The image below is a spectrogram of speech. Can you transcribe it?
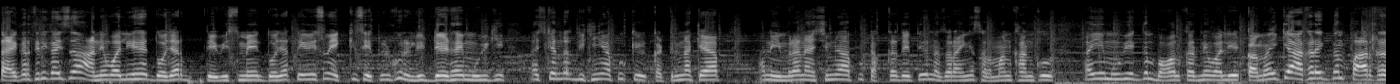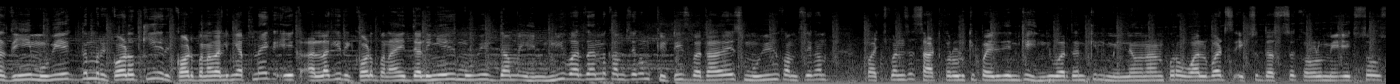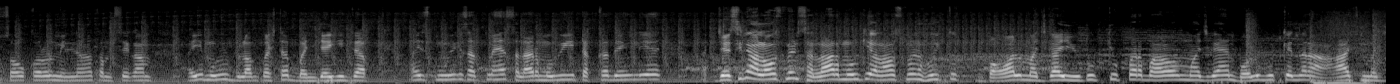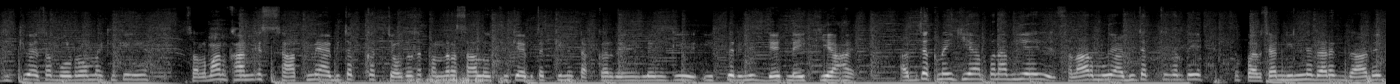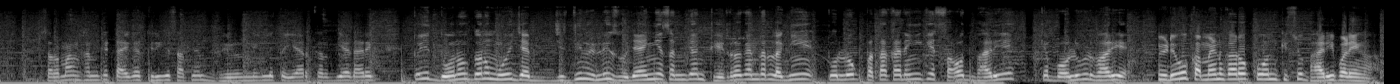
Tiger three कैसे आने वाली है 2023 में। 2023 में 21 अप्रैल को रिलीज़ डेट है मूवी की। इसके अंदर दिखेंगे आपको कटरीना कैफ और इमरान हाशिम ने आपको टक्कर देते हुए नज़र आएँगे सलमान खान को। ये मूवी एकदम बॉल करने वाली है। कमाई के आखिर एकदम पार कर दी मूवी एकदम रिकॉर्ड की रिकॉर्ड बना डालेंगे। अपना एक, एक अलग ही रिकॉर्ड बनाई डालेंगे। ये मूवी एकदम हिंदी वर्जन में कम से कम किटीज बता रहे इस मूवी को कम से कम पचपन से साठ करोड़ की पहले दिन की हिंदी वर्जन की मिलने वाला पूरा वर्ल्ड वाइड एक सौ दस करोड़ में एक सौ सौ करोड़ मिलने वाला कम से कम। ये मूवी ब्लॉकबस्टर बन जाएगी जब। इस मूवी के साथ में है सलार मूवी टक्कर देने के लिए जैसी ना अनाउंसमेंट सलार मूवी की अनाउंसमेंट हुई तो बवाल मच गया। यूट्यूब के ऊपर बवाल मच गया बॉलीवुड के अंदर आज मच गई क्यों ऐसा बोल रहा हूँ मैं? क्योंकि सलमान खान के साथ में अभी तक का चौदह से पंद्रह साल हो चुके अभी तक की ने टक्कर देने के लिए उनकी इस पर रिलीज़ डेट नहीं किया है। अभी तक नहीं किया अपन अब ये सलार मूवी अभी तक के करते परेशान नील ने डायरेक्ट डायरेक्ट सलमान खान के टाइगर थ्री के साथ में भिड़ने के लिए तैयार कर दिया डायरेक्ट। तो ये दोनों दोनों मूवी जब जिस दिन रिलीज़ हो जाएँगे समझो थिएटर के अंदर लगी तो लोग पता करेंगे कि साउथ भारी है, क्या बॉलीवुड भारी है। वीडियो को कमेंट करो कौन किस पे भारी पड़ेगा।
